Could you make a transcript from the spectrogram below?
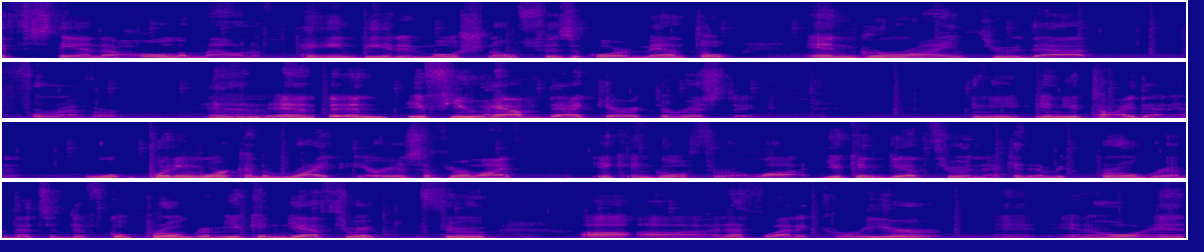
withstand a whole amount of pain be it emotional physical or mental and grind through that forever and Mm. and and if you have that characteristic and you and you tie that in w- putting work in the right areas of your life you can go through a lot you can get through an academic program that's a difficult program you can Mm. get through a, through uh, uh, an athletic career you know and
